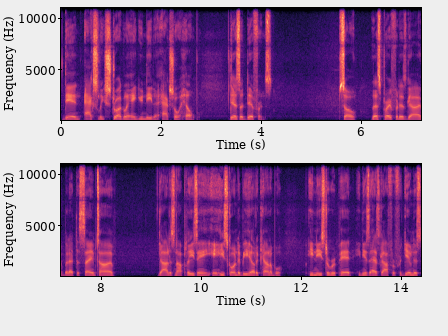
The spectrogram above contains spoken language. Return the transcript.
than actually struggling and you need an actual help. There's a difference. So let's pray for this guy, but at the same time, God is not pleasing and he's going to be held accountable. He needs to repent. He needs to ask God for forgiveness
